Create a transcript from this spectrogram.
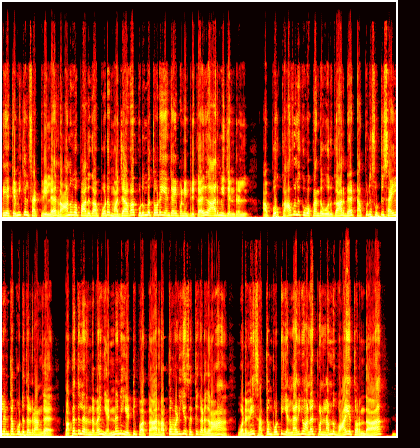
பழைய கெமிக்கல் ஃபேக்டரியில ராணுவ பாதுகாப்போட மஜாவா குடும்பத்தோட என்ஜாய் பண்ணிட்டு இருக்காரு ஆர்மி ஜெனரல் அப்போ காவலுக்கு உட்காந்த ஒரு கார்டை டப்புன்னு சுட்டு சைலண்டா போட்டு தள்ளுறாங்க. பக்கத்துல இருந்தவன் என்னன்னு எட்டி பார்த்தா ரத்தம் வழிய செத்து கிடக்குறான். உடனே சத்தம் போட்டு எல்லாரையும் அலர்ட் பண்ணலாம்னு வாயை திறந்தா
